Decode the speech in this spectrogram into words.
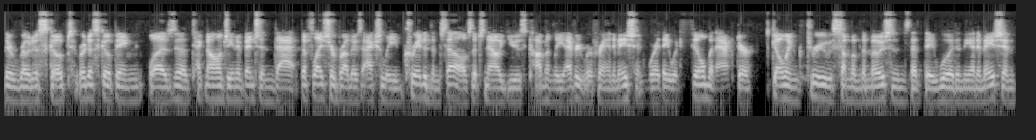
they're rotoscoped. Rotoscoping was a technology and invention that the Fleischer brothers actually created themselves that's now used commonly everywhere for animation, where they would film an actor going through some of the motions that they would in the animation.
